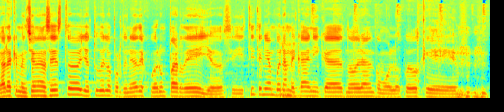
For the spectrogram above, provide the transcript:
Ahora que mencionas esto, yo tuve la oportunidad de jugar un par de ellos. Y sí tenían buenas Mm. mecánicas, no eran como los juegos que...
